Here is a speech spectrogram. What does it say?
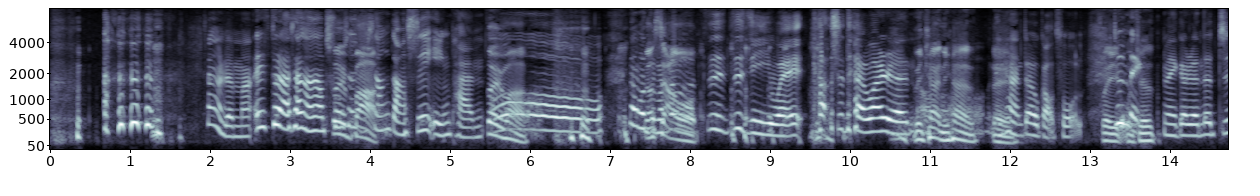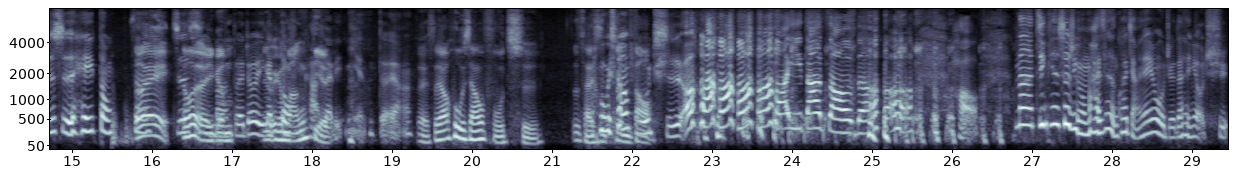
香港人吗？哎，对啊，香港人出生香港吸银盘，对吧？哦，那我怎么这么自自己以为他是台湾人？你看，你看，你看，对我搞错了。所以就是每每个人的知识黑洞，对，都有一个对，都有一个盲点在里面。对啊，对，所以要互相扶持。这才是互相扶持啊！一大早的，好。那今天社群我们还是很快讲一下，因为我觉得很有趣。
